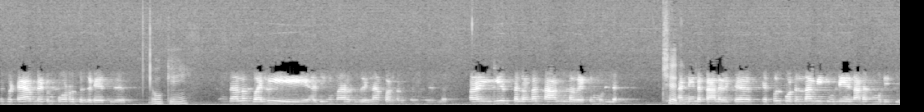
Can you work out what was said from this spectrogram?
இப்ப டேப்லெட்டும் போடுறது கிடையாது. ஓகே. இருந்தாலும் வலி அதிகமா இருக்குது. என்ன பண்றதுன்னு தெரியல. அதான் ஈரத்தெல்லாம் கால்ல வைக்க முடியல. தண்ணியில காலை வச்ச செப்பல் போட்டுதான் வீட்டுக்குள்ளேயே நடக்க முடியுது.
